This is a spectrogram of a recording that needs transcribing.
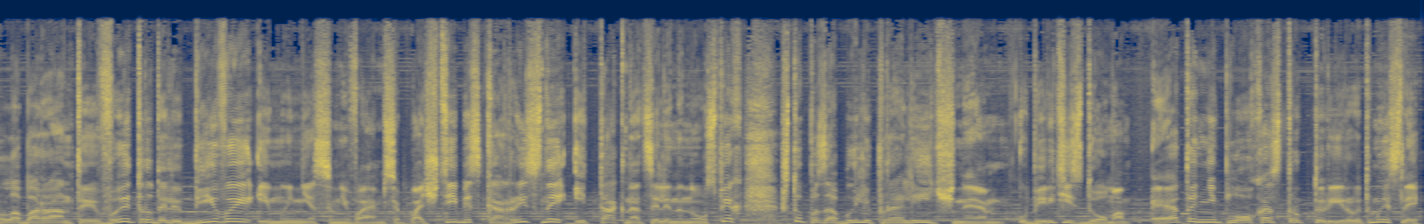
Лаборанты, вы трудолюбивые, и мы не сомневаемся. Почти бескорыстны и так нацелены на успех, что позабыли про личное. Уберитесь дома. Это неплохо структурирует мысли.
